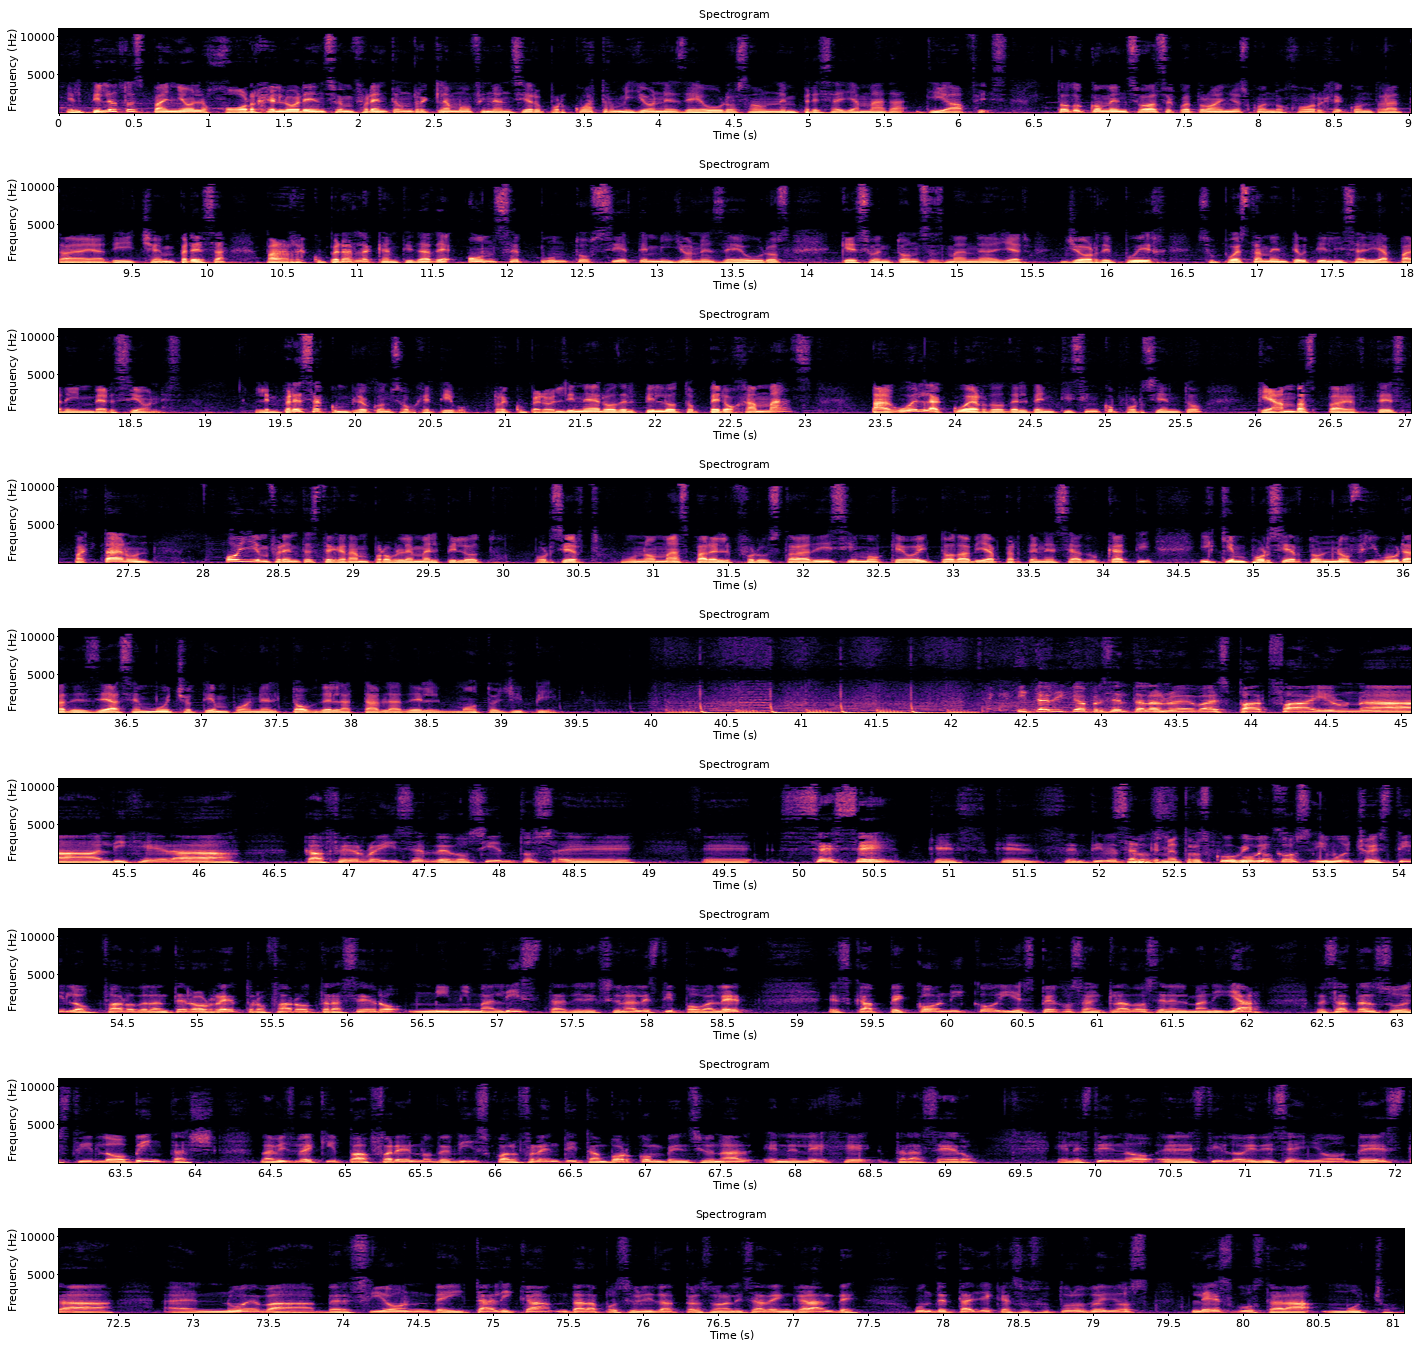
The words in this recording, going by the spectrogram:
El piloto español Jorge Lorenzo enfrenta un reclamo financiero por 4 millones de euros a una empresa llamada The Office. Todo comenzó hace cuatro años cuando Jorge contrata a dicha empresa para recuperar la cantidad de 11.7 millones de euros que su entonces manager Jordi Puig supuestamente utilizaría para inversiones. La empresa cumplió con su objetivo, recuperó el dinero del piloto, pero jamás pagó el acuerdo del 25% que ambas partes pactaron. Hoy enfrenta este gran problema el piloto. Por cierto, uno más para el frustradísimo que hoy todavía pertenece a Ducati y quien por cierto no figura desde hace mucho tiempo en el top de la tabla del MotoGP. Itálica presenta la nueva Spotfire, una ligera café racer de 200 eh, eh, cc, que es que centímetros, Centímetros cúbicos. y mucho estilo. Faro delantero retro, faro trasero minimalista, direccionales tipo ballet, escape cónico y espejos anclados en el manillar. Resaltan su estilo vintage. La misma equipa freno de disco al frente y tambor convencional en el eje trasero. El estilo, el estilo y diseño de esta eh, nueva versión de Itálica da la posibilidad personalizada en grande, un detalle que a sus futuros dueños les gustará mucho.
